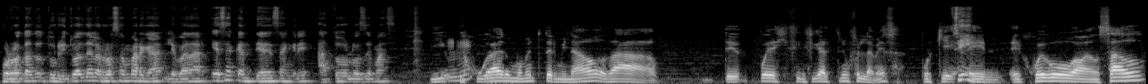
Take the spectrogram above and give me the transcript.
Por lo tanto, tu ritual de la rosa amarga le va a dar esa cantidad de sangre a todos los demás. Y, y Ujú. jugar en un momento determinado da te puede significar el triunfo en la mesa. Porque Sí. en el juego avanzado,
